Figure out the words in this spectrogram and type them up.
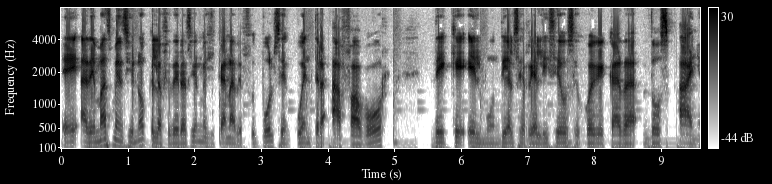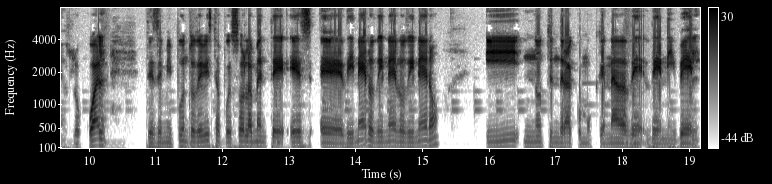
Eh, además mencionó que la Federación Mexicana de Fútbol se encuentra a favor de que el mundial se realice o se juegue cada dos años, lo cual desde mi punto de vista pues solamente es eh, dinero, dinero, dinero y no tendrá como que nada de, nivel.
